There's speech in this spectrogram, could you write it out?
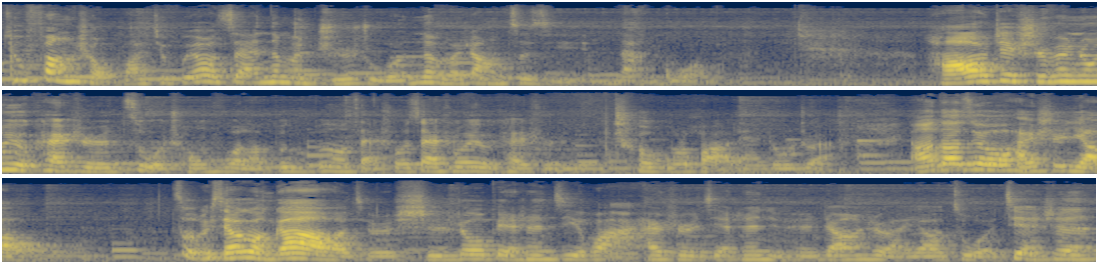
就放手吧，就不要再那么执着，那么让自己难过了。好，这十分钟又开始自我重复了，不能不能再说，再说又开始车轱辘话连轴转。然后到最后还是要做个小广告，就是十周变身计划，还是健身女神章是吧？要做健身。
